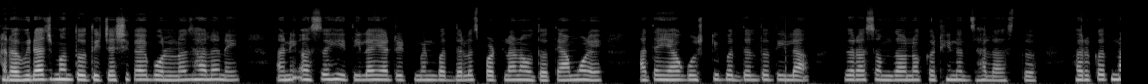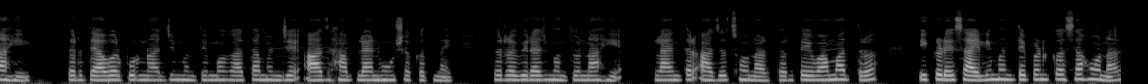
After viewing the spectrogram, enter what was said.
रविराज म्हणतो तिच्याशी काही बोलणं झालं नाही आणि असंही तिला या ट्रीटमेंटबद्दलच पटलं नव्हतं. त्यामुळे आता या गोष्टीबद्दल तर तिला जरा समजावणं कठीणच झालं असतं. हरकत नाही. तर त्यावर पूर्ण आजी म्हणते मग आता म्हणजे आज हा प्लॅन होऊ शकत नाही. तर रविराज म्हणतो नाही प्लॅन तर आजच होणार. तर तेव्हा मात्र इकडे सायली म्हणते पण कसा होणार?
